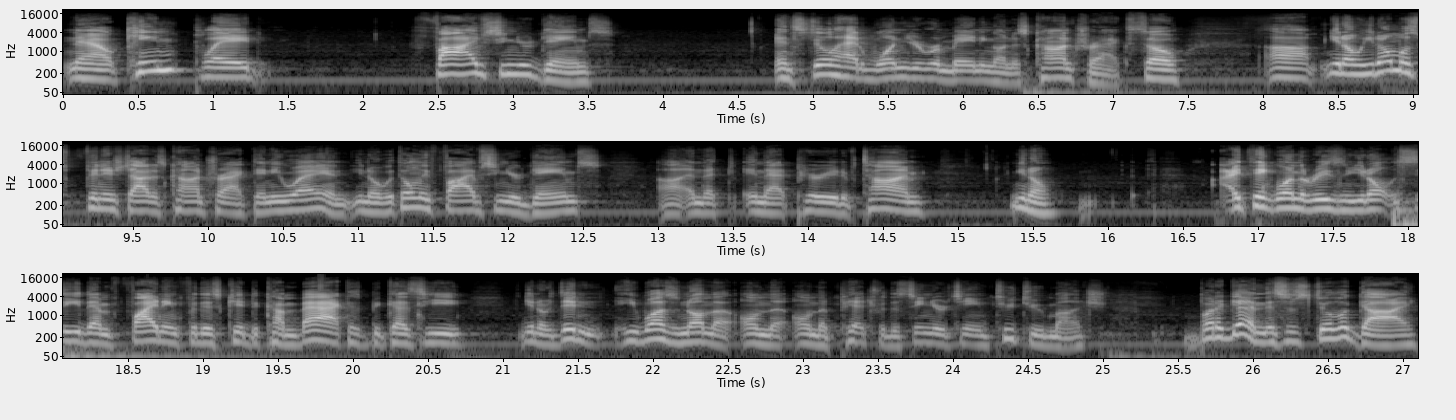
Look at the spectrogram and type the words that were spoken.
Now, Keane played five senior games and still had one year remaining on his contract. So, uh, you know, he'd almost finished out his contract anyway. And, you know, with only five senior games uh, in, that, in that period of time, you know, I think one of the reasons you don't see them fighting for this kid to come back is because he, you know, didn't he wasn't on the on the on the pitch with the senior team too too much. But again, this is still a guy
